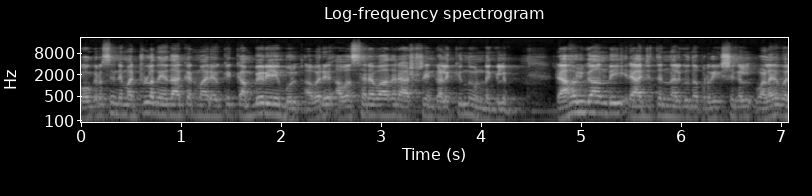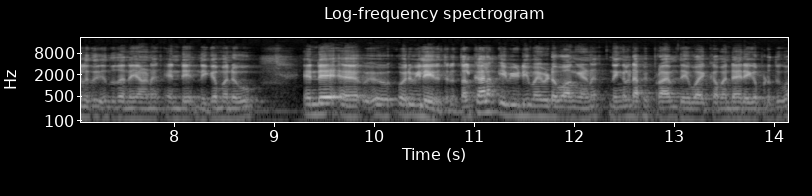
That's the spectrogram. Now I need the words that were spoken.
കോൺഗ്രസിന്റെ മറ്റുള്ള നേതാക്കന്മാരെയൊക്കെ കമ്പയർ ചെയ്യുമ്പോൾ അവർ അവസരവാദ രാഷ്ട്രീയം കളിക്കുന്നുണ്ടെങ്കിലും രാഹുൽ ഗാന്ധി രാജ്യത്തിന് നൽകുന്ന പ്രതീക്ഷകൾ വളരെ വലുത് എന്ന് തന്നെയാണ് എന്റെ നിഗമനവും. എന്റെ ഒരു വിലയിരുത്തലും. തൽക്കാലം ഈ വീഡിയോ ഇവിടെ വാങ്ങിയാണ് നിങ്ങളുടെ അഭിപ്രായം ദയവായി കമന്റായി രേഖപ്പെടുത്തുക.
